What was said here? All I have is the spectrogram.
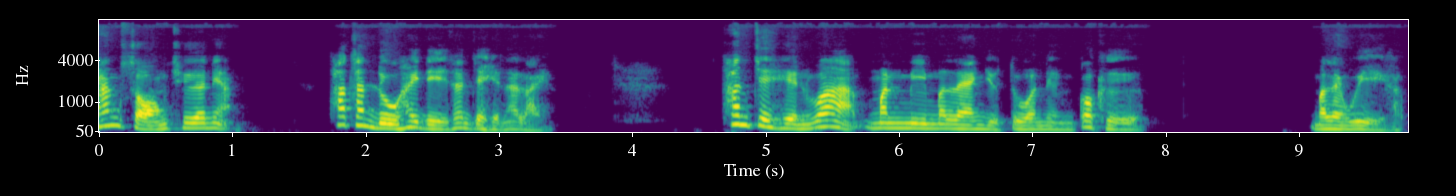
ทั้งสองเชื้อเนี่ยถ้าท่านดูให้ดีท่านจะเห็นอะไร ท่านจะเห็นว่ามันมีแมลงอยู่ตัวหนึ่งก็คือแมลงวีครับ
